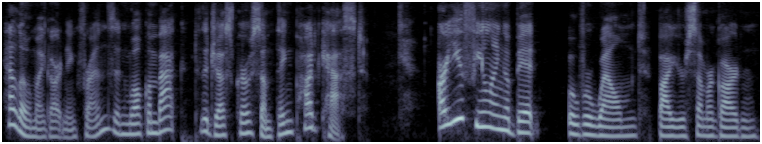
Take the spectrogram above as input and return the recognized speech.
Hello, my gardening friends, and welcome back to the Just Grow Something podcast. Are you feeling a bit overwhelmed by your summer garden?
